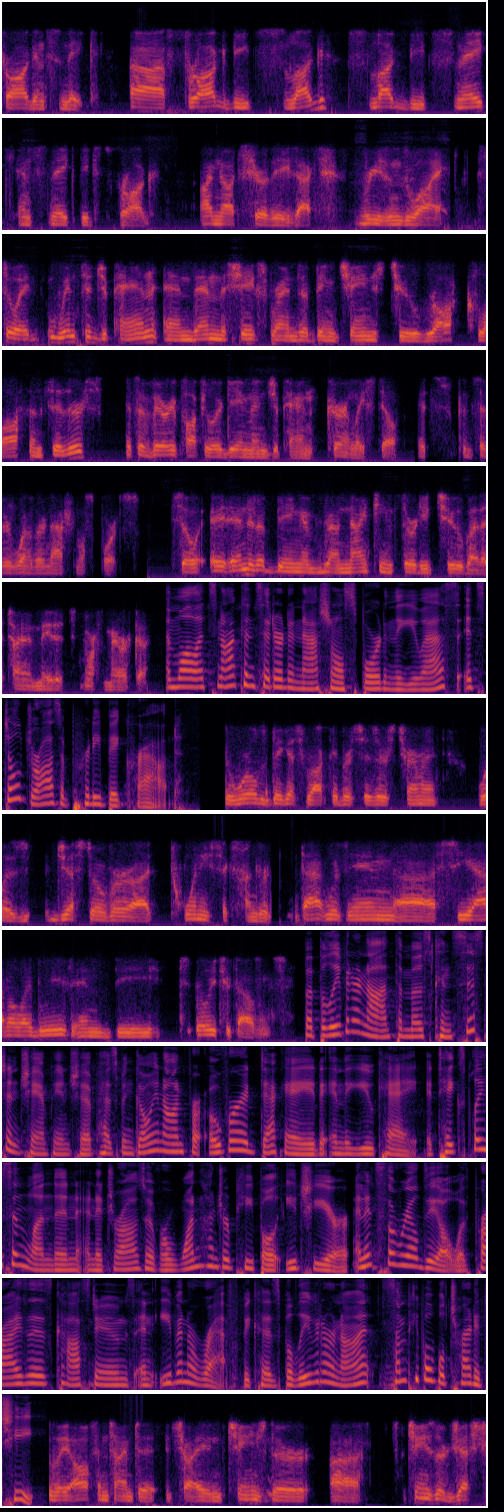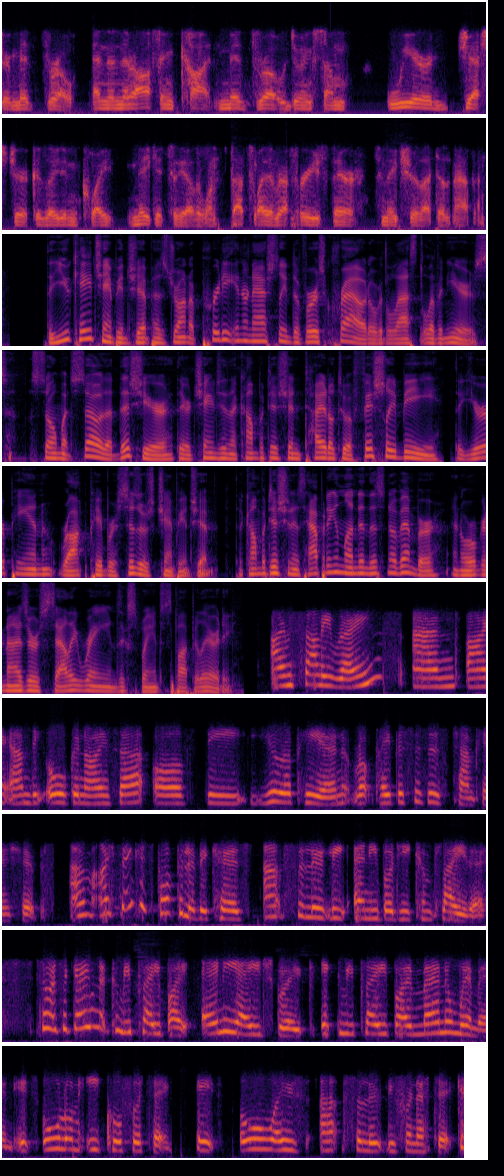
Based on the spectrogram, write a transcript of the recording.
frog, and snake. Frog beats slug, slug beats snake, and snake beats frog. I'm not sure the exact reasons why. So it went to Japan, and then the shapes were ended up being changed to rock, cloth, and scissors. It's a very popular game in Japan currently still. It's considered one of their national sports. So it ended up being around 1932 by the time it made it to North America. And while it's not considered a national sport in the U.S., it still draws a pretty big crowd. The world's biggest rock, paper, scissors tournament was just over uh, 2,600. That was in uh, Seattle, I believe, in the early 2000s. But believe it or not, the most consistent championship has been going on for over a decade in the UK. It takes place in London and it draws over 100 people each year. And it's the real deal with prizes, costumes, and even a ref because believe it or not, some people will try to cheat. They oftentimes to try and change their uh, change their gesture mid throw, and then they're often caught mid throw doing some weird gesture because they didn't quite make it to the other one. That's why the referee's there to make sure that doesn't happen. The UK Championship has drawn a pretty internationally diverse crowd over the last 11 years, so much so that this year they're changing the competition title to officially be the European Rock Paper Scissors Championship. The competition is happening in London this November, and organizer Sally Rains explains its popularity. I'm Sally Rains, and I am the organizer of the European Rock, Paper, Scissors Championships. Um, I think it's popular because absolutely anybody can play this. So it's a game that can be played by any age group. It can be played by men and women. It's all on equal footing. It's always absolutely frenetic.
